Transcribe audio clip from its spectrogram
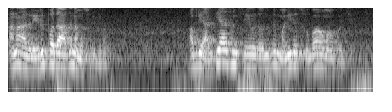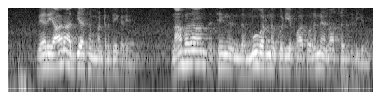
ஆனால் அதில் இருப்பதாக நம்ம சொல்கிறோம். அப்படி அத்தியாசம் செய்வது வந்து மனித சுபாவமாக போச்சு. வேறு யாரும் அத்தியாசம் பண்ணுறதே கிடையாது. நாம் தான் இந்த செங்க இந்த மூவர்ண கொடியை பார்த்த உடனே எல்லாம் சல்யூட் அடிக்கிறோம்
